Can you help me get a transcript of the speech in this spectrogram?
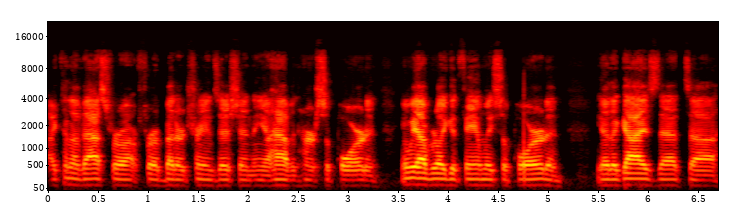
I couldn't have asked for a, for a better transition. You know, having her support, and know, we have really good family support, and you know, the guys that. Uh,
